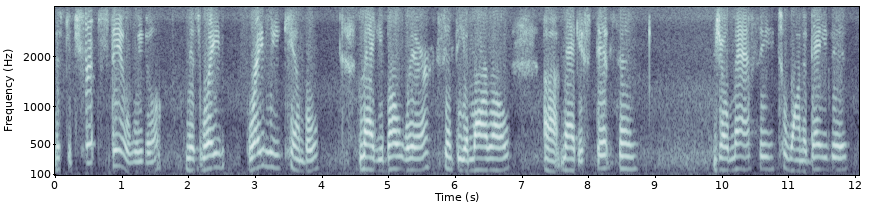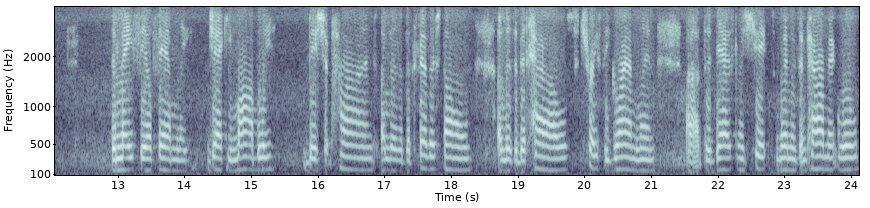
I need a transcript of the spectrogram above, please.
Mr. Trip Stillwell, Miss Ray, Ray Lee Kimball, Maggie Boware, Cynthia Morrow, uh, Maggie Stetson, Joe Massey, Tawana Davis, the Mayfield family, Jackie Mobley, Bishop Hines, Elizabeth Featherstone, Elizabeth Howes, Tracy Gramlin, uh, the Dazzling Chicks Women's Empowerment Group,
